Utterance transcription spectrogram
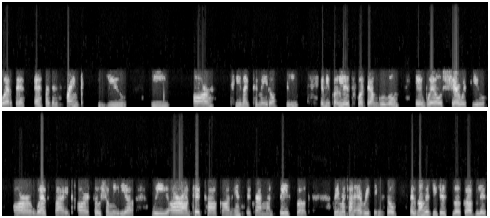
Fuerte, F as in Frank, U, E, R, T like tomato, E. If you put Liz Fuerte on Google, it will share with you our website, our social media. We are on TikTok, on Instagram, on Facebook, pretty much on everything. So as long as you just look up Liz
